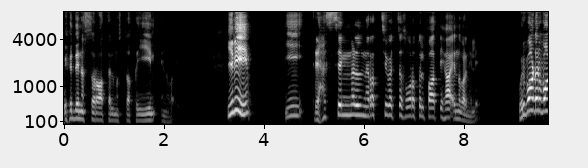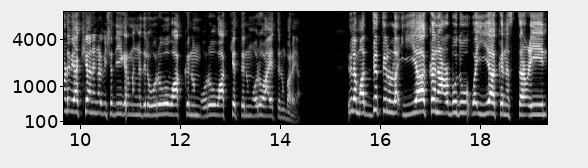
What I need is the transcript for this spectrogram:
ഇഹ്ദിന സിറാത്തൽ മുസ്തഖീം എന്ന് പറയും ഇനി ഈ രഹസ്യങ്ങൾ നിറച്ചു വെച്ച സൂറത്തുൽ ഫാത്തിഹ എന്ന് പറഞ്ഞില്ലേ ഒരുപാട് ഒരുപാട് വ്യാഖ്യാനങ്ങൾ വിശദീകരണങ്ങൾ ഇതിൽ ഓരോ വാക്കിനും ഓരോ വാക്യത്തിനും ഓരോ ആയത്തിനും പറയാം. ഇതിലെ മധ്യത്തിലുള്ള ഇയാക്കൻ അബുദു വയ്യാക്കൻ അസ്തഴീൻ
